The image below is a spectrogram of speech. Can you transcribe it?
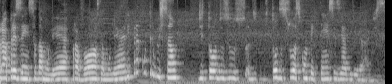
para a presença da mulher, para a voz da mulher e para a contribuição de, todos os, de todas as suas competências e habilidades.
